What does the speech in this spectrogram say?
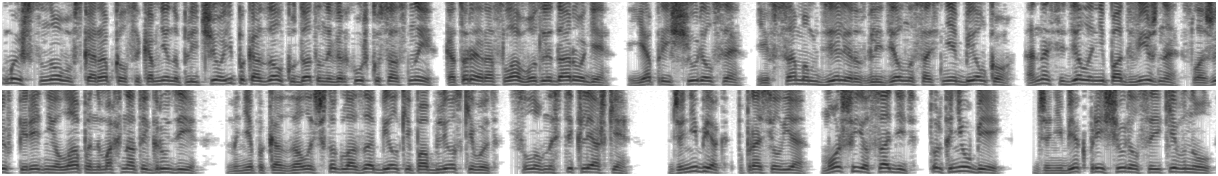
Мышь снова вскарабкался ко мне на плечо и показал куда-то на верхушку сосны, которая росла возле дороги. Я прищурился и в самом деле разглядел на сосне белку. Она сидела неподвижно, сложив передние лапы на мохнатой груди. Мне показалось, что глаза белки поблескивают, словно стекляшки. «Дженнибек», – попросил я, – «можешь ее садить, только не убей». Джанибек прищурился и кивнул,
